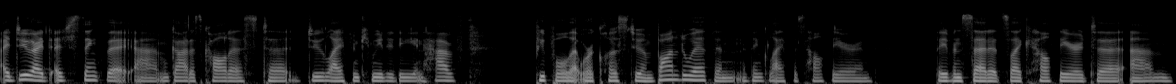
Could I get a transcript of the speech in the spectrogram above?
I do. I, I, just think that um, God has called us to do life in community and have people that we're close to and bonded with, and I think life is healthier. And they even said it's like healthier to um,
